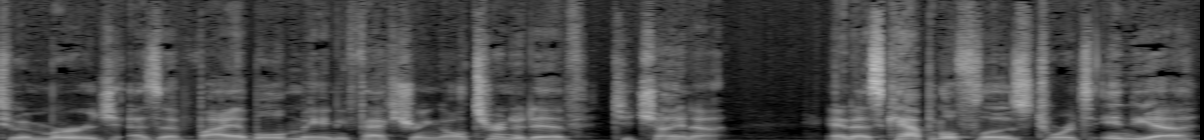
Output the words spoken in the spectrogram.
to emerge as a viable manufacturing alternative to China. And as capital flows towards India,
